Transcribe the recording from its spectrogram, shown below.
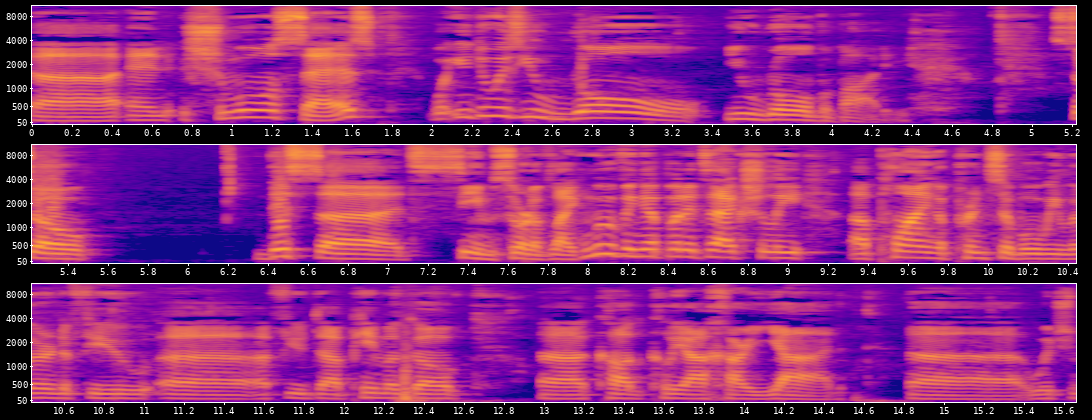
Uh, and Shmuel says what you do is you roll you roll the body. So this uh, seems sort of like moving it, but it's actually applying a principle we learned a few uh, a few dapim ago uh, called kliachar yad, uh, which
